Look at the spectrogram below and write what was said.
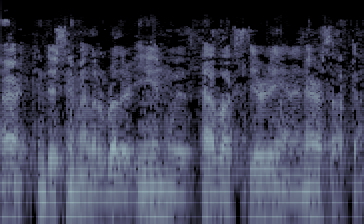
All right, conditioning my little brother Ian with Pavlov's theory and an airsoft gun.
